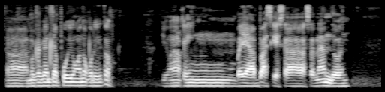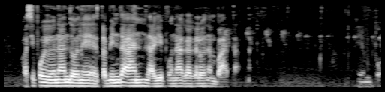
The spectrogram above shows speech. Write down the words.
Uh, magaganda po yung ano ko rito. Yung aking bayabas kaysa sa nandon. Kasi po yung nandon eh tabindaan, lagi po nagagalaw ng bata. Ayan po.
